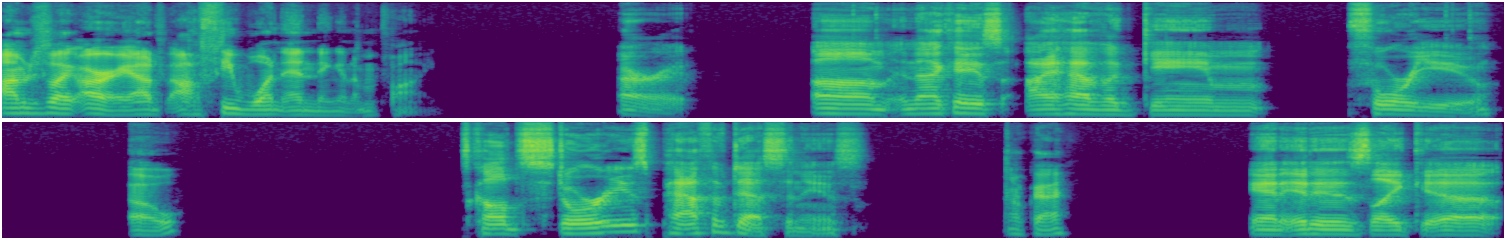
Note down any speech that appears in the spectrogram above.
I'm just like, all right, I'll, I'll see one ending and I'm fine. All right. Um, in that case, I have a game for you. Oh, It's called Stories: Path of Destinies, okay. and it is like a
